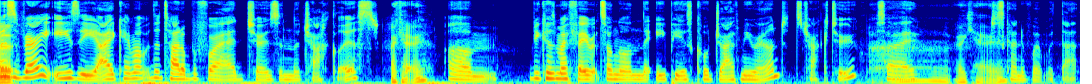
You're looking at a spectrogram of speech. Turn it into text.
it was very easy. I came up with the title before I had chosen the track list. okay. Um, because my favorite song on the EP is called "Drive Me Round." It's track two, so I Ah, okay. just kind of went with that.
